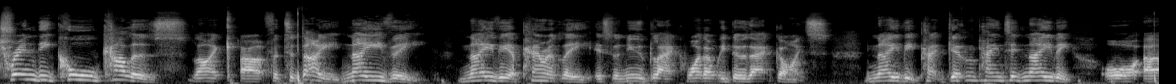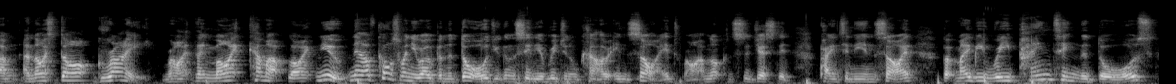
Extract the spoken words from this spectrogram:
trendy, cool colours like uh, for today, navy. Navy apparently is the new black. Why don't we do that, guys? Navy, get them painted navy or um, a nice dark grey, right? They might come up like new. Now, of course, when you open the doors, you're going to see the original colour inside, right? I'm not suggesting painting the inside, but maybe repainting the doors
